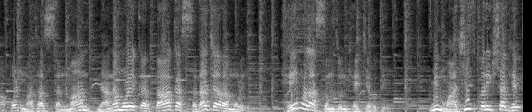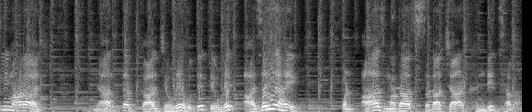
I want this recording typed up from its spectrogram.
आपण माझा सन्मान ज्ञानामुळे करता का सदाचारामुळे? हे मला समजून घ्यायचे होते. मी माझीच परीक्षा घेतली महाराज. ज्ञान तर काल जेवढे होते तेवढेच आजही आहे. पण आज माझा सदाचार खंडित झाला.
